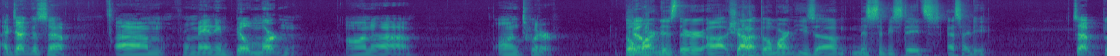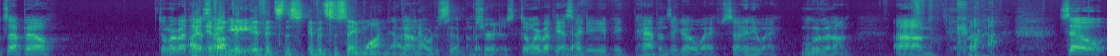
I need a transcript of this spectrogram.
I dug this up um, from a man named Bill Martin on uh, on Twitter. Bill, Bill- Martin is their uh, shout out. Bill Martin. He's um, Mississippi State's SID. What's up? What's up, Bill? Don't worry about the I, SID. if, think, if it's the if it's the same one, I No, mean, I would assume. I'm but- sure it is. Don't worry about the SID. It happens, they go away. So anyway, we're moving on. Um, so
